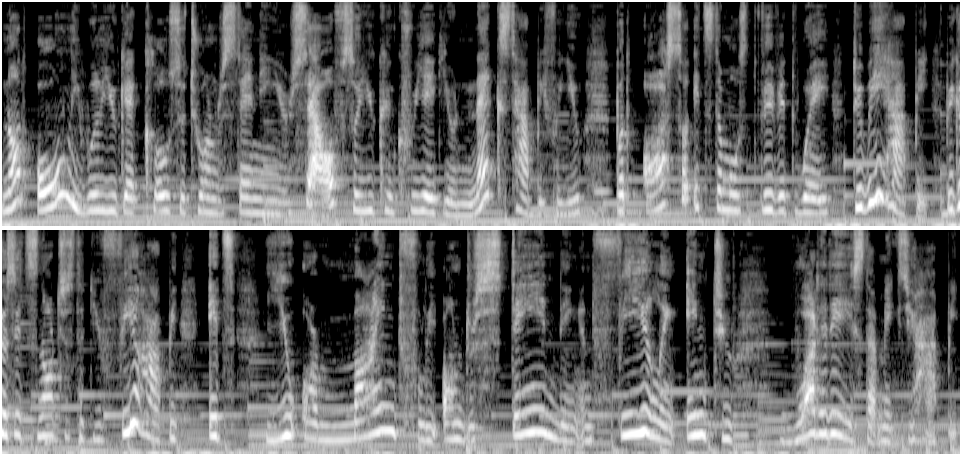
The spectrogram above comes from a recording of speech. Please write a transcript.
not only will you get closer to understanding yourself so you can create your next happy for you, but also it's the most vivid way to be happy because it's not just that you feel happy, it's you are mindfully understanding and feeling into what it is that makes you happy,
